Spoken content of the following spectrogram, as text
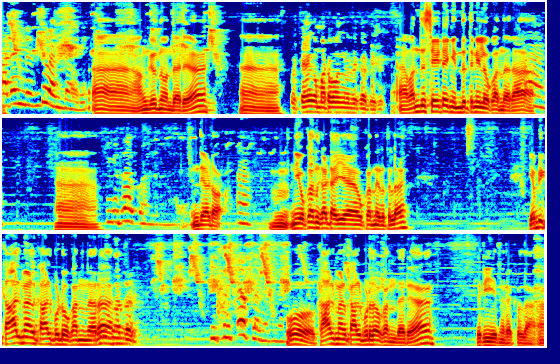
கடல்ல இருந்து வந்தாரு. ஆ அங்கேருந்து வந்தார். ஆ. இப்ப தேங்காய் மட்டை வாங்குறத காட்டுது. ஆ, வந்து ஸ்ட்ரைட்டாக இங்கே இந்த தண்ணியில் உட்காந்தாரா இந்த இடம்? நீ உட்காந்து காட்ட ஐயா உட்காந்த இடத்துல. எப்படி கால் மேலே கால் போட்டு உட்காந்துருந்தாரு ஓ கால் மேல் கால் போட்டு தான் உட்காந்தாரு பெரிய மிரக்கல் தான். ஆ.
